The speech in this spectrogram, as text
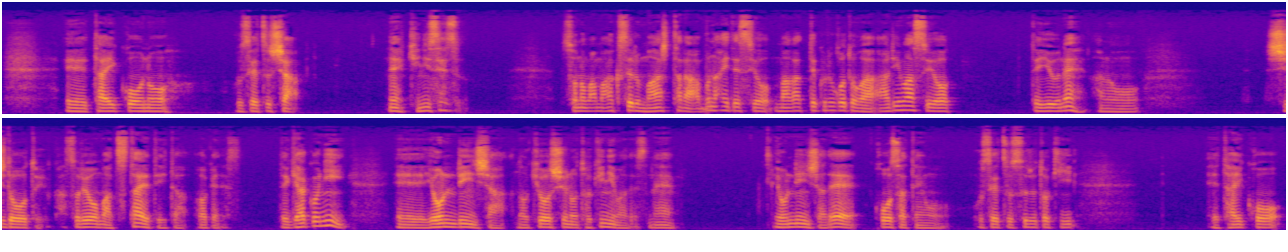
えー対向の右折車、ね、気にせず、そのままアクセル回したら危ないですよ、曲がってくることがありますよ、っていうね、あの、指導というか、それをまあ伝えていたわけです。で、逆に、えー四輪車の教習の時にはですね、四輪車で交差点を右折するとき、えー対向、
